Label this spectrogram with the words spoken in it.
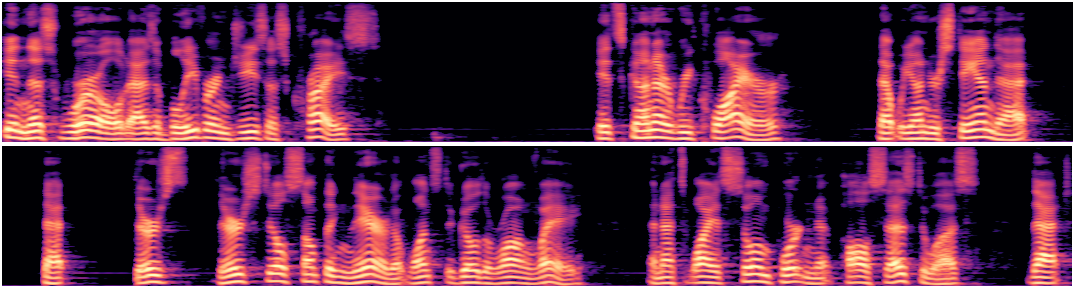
in this world as a believer in Jesus Christ, it's going to require that we understand that that there's there's still something there that wants to go the wrong way. And that's why it's so important that Paul says to us that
